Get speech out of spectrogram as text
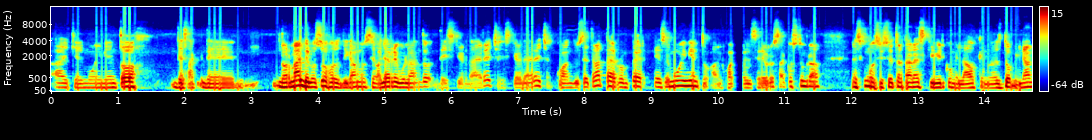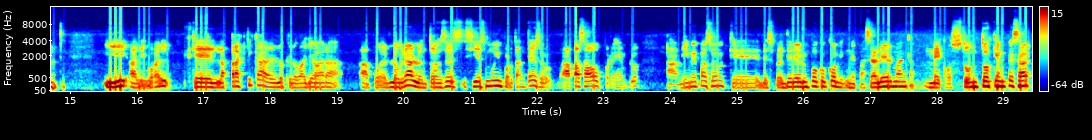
a que el movimiento de, normal de los ojos, digamos, se vaya regulando de izquierda a derecha, izquierda a derecha. Cuando usted trata de romper ese movimiento al cual el cerebro está acostumbrado, es como si usted tratara de escribir con el lado que no es dominante. Y al igual que la práctica es lo que lo va a llevar a, a poder lograrlo. Entonces, sí es muy importante eso. Ha pasado, por ejemplo, a mí me pasó que después de leer un poco cómic, me pasé a leer manga, me costó un toque empezar,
